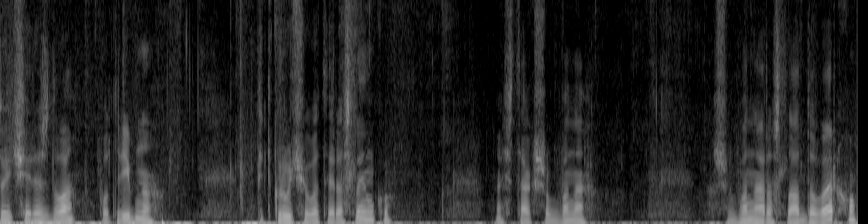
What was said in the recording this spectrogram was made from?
то й через два, потрібно підкручувати рослинку. Ось так, щоб вона щоб вона росла доверху.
